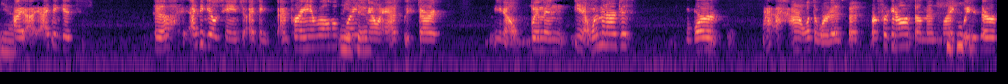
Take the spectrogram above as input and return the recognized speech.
yeah, I I, I think it's. I think it'll change. I think I'm praying it will. Hopefully, you know, as we start, you know, women, you know, women are just we're. I don't know what the word is, but we're freaking awesome, and like we deserve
